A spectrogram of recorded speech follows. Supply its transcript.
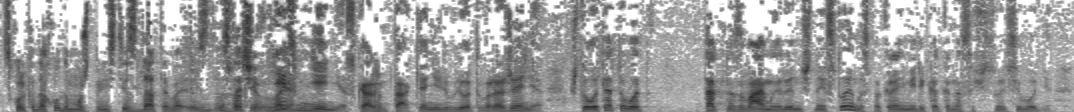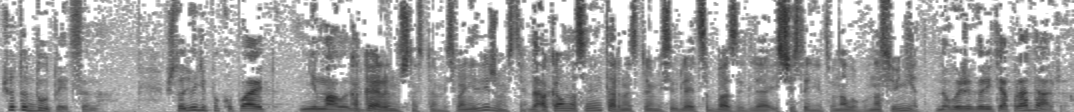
Сколько дохода может принести сдата, ну, сдача в аренду? Есть мнение, скажем так, я не люблю это выражение, что вот это вот так называемая рыночная стоимость, по крайней мере, как она существует сегодня, что это дутая цена. Что люди покупают немало людей. Какая рыночная стоимость? В недвижимости? Да. Пока у нас инвентарная стоимость является базой для исчисления этого налога, у нас ее нет. Но вы же говорите о продажах.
